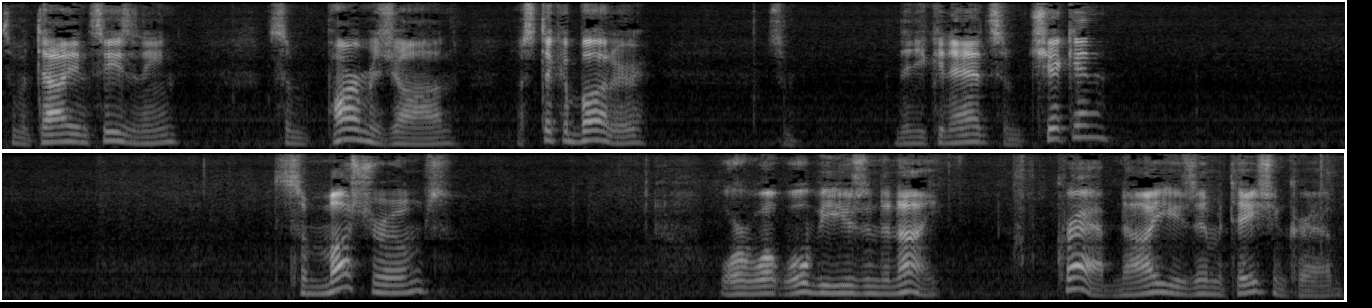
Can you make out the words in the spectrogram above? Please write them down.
Some Italian seasoning, some parmesan, a stick of butter, some then you can add some chicken, some mushrooms, or what we'll be using tonight, crab. Now I use imitation crab.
